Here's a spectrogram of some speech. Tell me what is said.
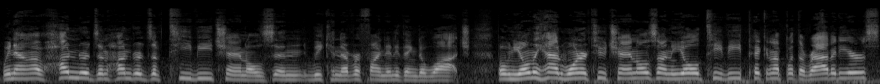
We now have hundreds and hundreds of TV channels and we can never find anything to watch. But when you only had one or two channels on the old TV picking up with the rabbit ears,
